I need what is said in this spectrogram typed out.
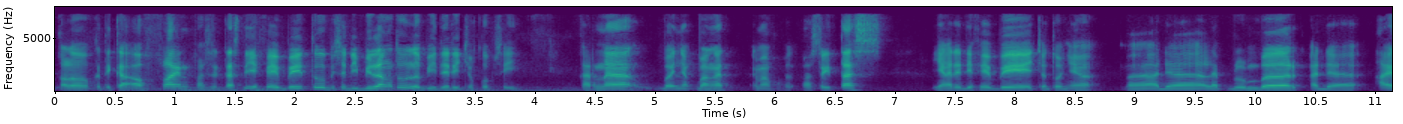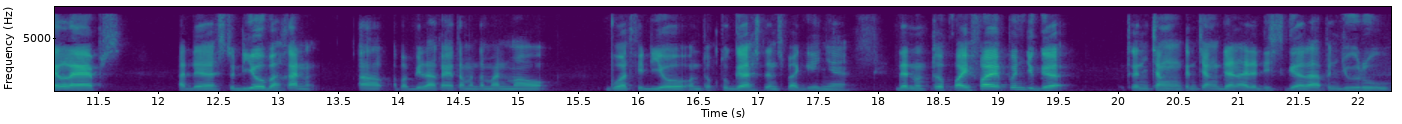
Kalau ketika offline fasilitas di FEB itu bisa dibilang tuh lebih dari cukup sih. Karena banyak banget emang fasilitas yang ada di FEB. Contohnya eh, ada lab Bloomberg, ada iLabs, ada studio bahkan eh, apabila kayak teman-teman mau buat video untuk tugas dan sebagainya. Dan untuk WiFi pun juga kencang-kencang dan ada di segala penjuru.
